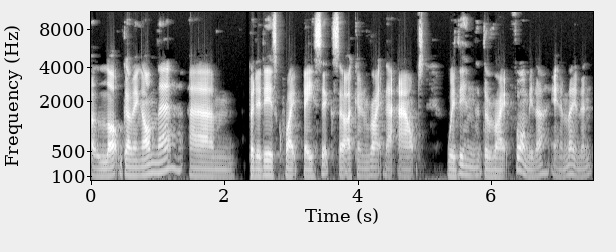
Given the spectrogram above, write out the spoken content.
a lot going on there, um, but it is quite basic, so I can write that out within the right formula in a moment.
